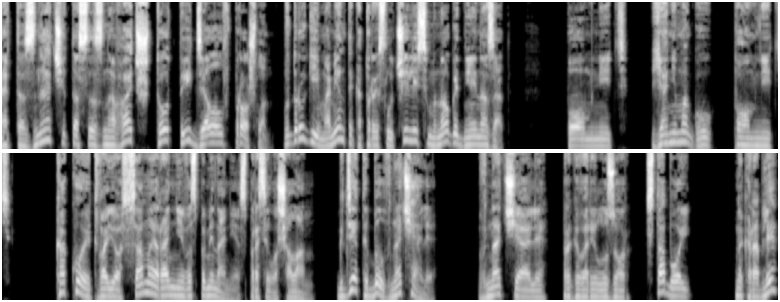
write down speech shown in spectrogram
Это значит осознавать, что ты делал в прошлом, в другие моменты, которые случились много дней назад. Помнить. Я не могу помнить. «Какое твое самое раннее воспоминание?» — спросила Шалан. «Где ты был в начале?» «В начале», — проговорил узор. «С тобой». «На корабле?»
